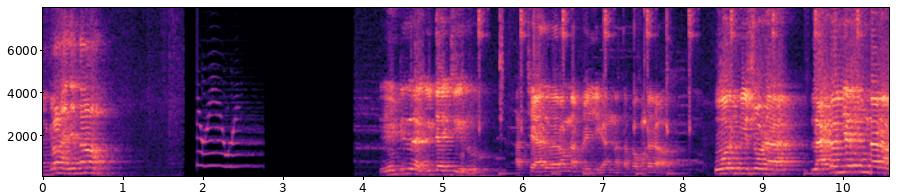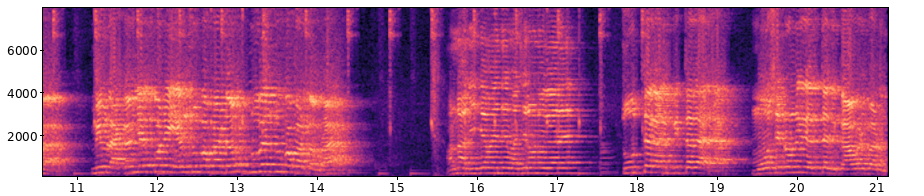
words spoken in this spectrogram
ఏం ఏంటిదిరా గిట్ట చీరు? వచ్చే ఆదివారం నా పెళ్ళి అన్న తప్పకుండా రావాలి. ఓరు పిసోడా లగ్గం చేసుకుంటారా మేము లగ్గం చేసుకుంటే ఏం సుఖపడతావురా అన్న నీకేమైంది? మంచిగా ఉన్నావు కానీ చూస్తే కనిపిస్తుందా మోసేటోనికి తెలుస్తుంది కాబట్టి పడు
